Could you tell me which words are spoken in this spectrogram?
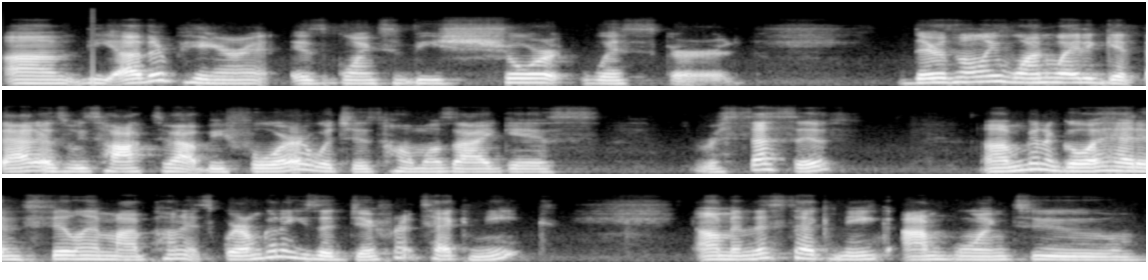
Um, the other parent is going to be short whiskered. There's only one way to get that, as we talked about before, which is homozygous recessive. I'm going to go ahead and fill in my Punnett square. I'm going to use a different technique. Um, in this technique, I'm going to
